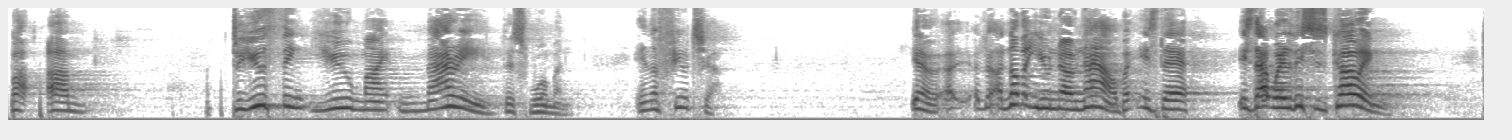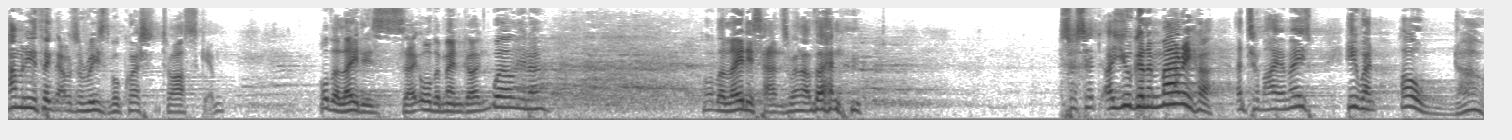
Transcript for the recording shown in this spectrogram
but um, do you think you might marry this woman in the future? You know, uh, not that you know now, but is there, is that where this is going? How many of you think that was a reasonable question to ask him? All the ladies say, all the men going, well, you know. All the ladies' hands went up then. So I said, Are you going to marry her? And to my amazement, he went, Oh, no.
